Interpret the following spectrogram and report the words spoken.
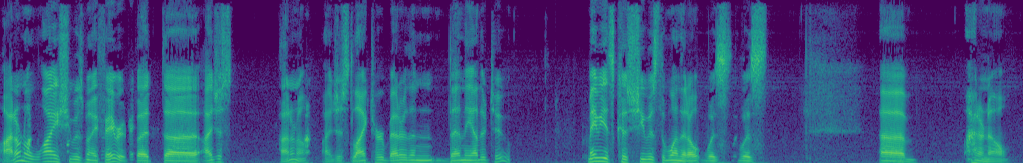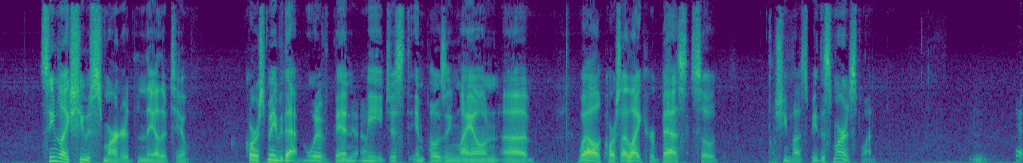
I don't know why she was my favorite, but uh, I just, I don't know, I just liked her better than than the other two. Maybe it's because she was the one that was was, uh, I don't know, seemed like she was smarter than the other two. Of course, maybe that would have been Yeah. me just imposing my own. Uh, well, of course, I like her best, so she must be the smartest one.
